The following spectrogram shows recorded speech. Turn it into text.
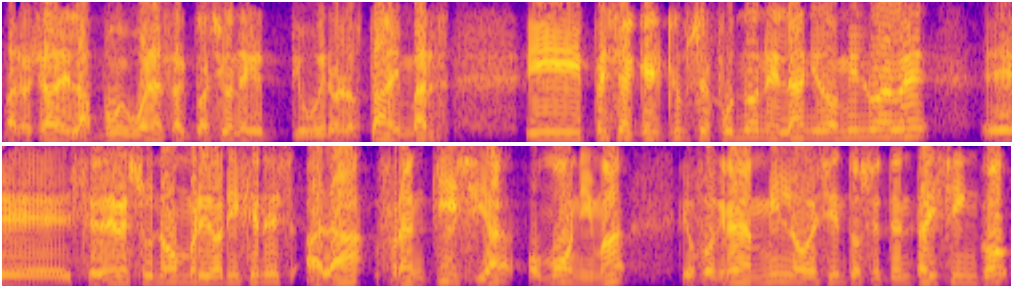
Más allá de las muy buenas actuaciones que tuvieron los Timers. Y pese a que el club se fundó en el año 2009, eh, se debe su nombre de orígenes a la franquicia homónima que fue creada en 1975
